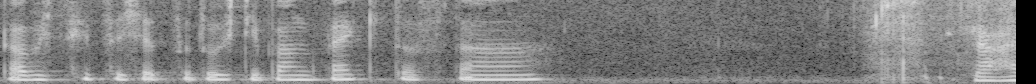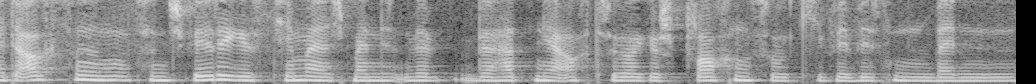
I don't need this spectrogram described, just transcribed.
glaube ich, zieht sich jetzt so durch die Bank weg, dass da ist ja halt auch so ein, so ein schwieriges Thema. Ich meine, wir, wir hatten ja auch darüber gesprochen, so, okay, wir wissen, wenn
